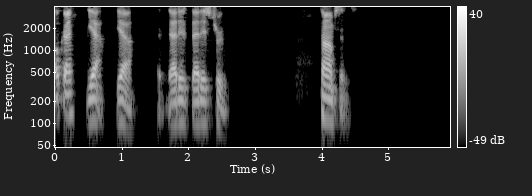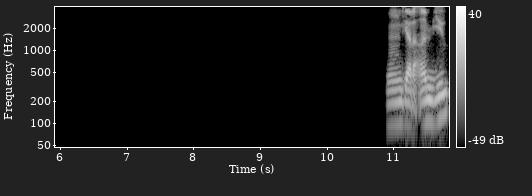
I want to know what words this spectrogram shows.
Okay. Yeah, yeah. That is that is true. Thompsons. Mm, you gotta unmute.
